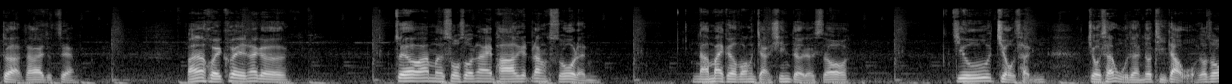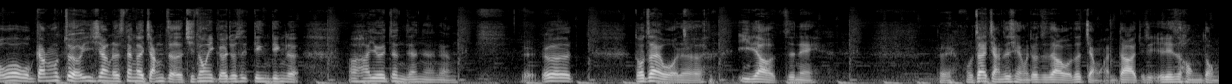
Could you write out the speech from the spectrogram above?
对啊，大概就这样。反正回馈那个，最后他们说说那一趴，让所有人拿麦克风讲心得的时候，几乎九成九成五的人都提到我，都说哦，我刚刚最有印象的三个讲者，其中一个就是丁丁的啊，他又一阵怎样怎样怎样。对，这个。都在我的意料之内。对我在讲之前，我就知道，我都讲完，大家就是一定是轰动，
